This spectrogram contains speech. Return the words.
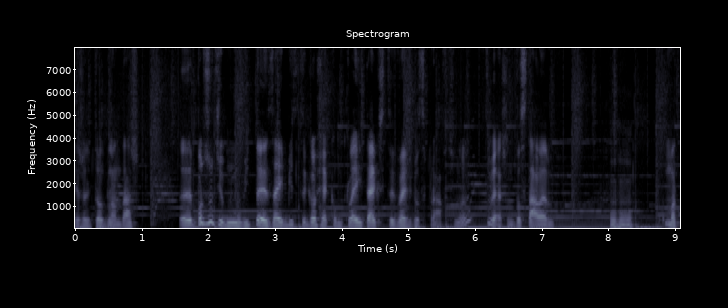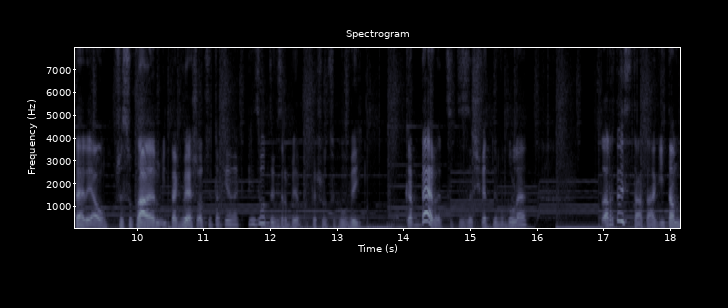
jeżeli to oglądasz, y, podrzucił mi, mówi, ty, zajebisty gość, jak on klei teksty, weź go sprawdź. No wiesz, dostałem, Mhm. materiał, przesłuchałem i tak wiesz, oczy takie jak 5 złotych zrobiłem po pierwszym odsłuchu. Mówię, goddammit, co to za świetny w ogóle artysta, tak? I tam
